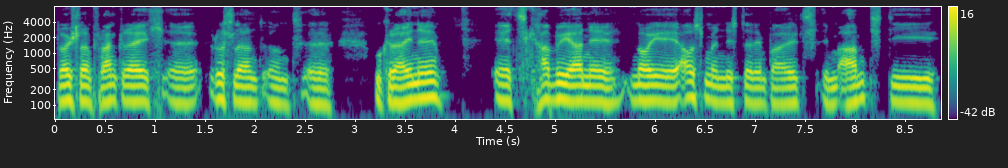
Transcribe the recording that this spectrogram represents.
Deutschland, Frankreich, äh, Russland und äh, Ukraine. Jetzt haben wir ja eine neue Außenministerin bald im Amt, die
